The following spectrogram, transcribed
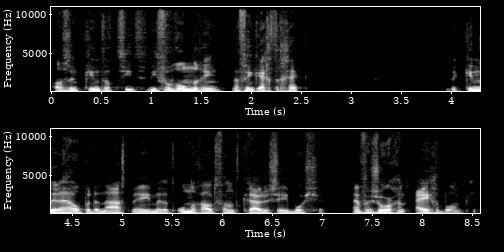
Als een kind dat ziet, die verwondering, dan vind ik echt te gek. De kinderen helpen daarnaast mee met het onderhoud van het Kruidenzeebosje en verzorgen een eigen boompje.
